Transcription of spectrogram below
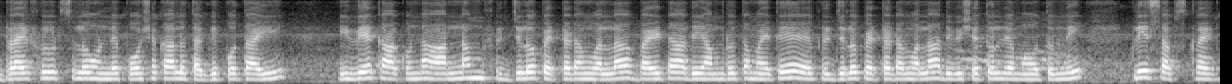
డ్రై ఫ్రూట్స్లో ఉండే పోషకాలు తగ్గిపోతాయి. ఇవే కాకుండా అన్నం ఫ్రిడ్జ్లో పెట్టడం వల్ల బయట అది అమృతం అయితే ఫ్రిడ్జ్లో పెట్టడం వల్ల అది విషతుల్యం అవుతుంది ప్లీజ్ సబ్స్క్రైబ్.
